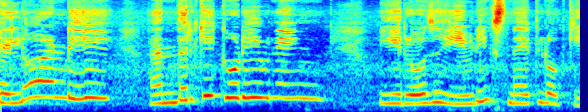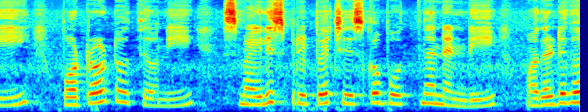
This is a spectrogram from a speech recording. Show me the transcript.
హలో అండి. అందరికీ గుడ్ ఈవినింగ్. ఈరోజు ఈవినింగ్ స్నాక్లోకి పొటాటోతోని స్మైలీస్ ప్రిపేర్ చేసుకోబోతున్నానండి. మొదటగా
